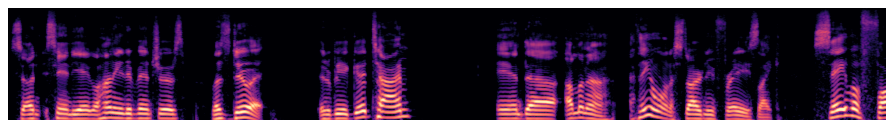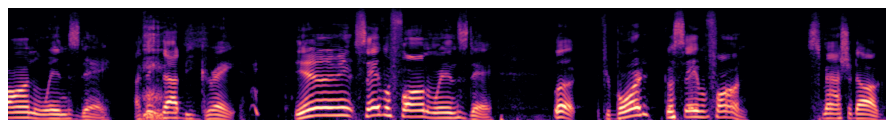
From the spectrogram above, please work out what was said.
San Diego Hunting Adventures. Let's do it. It'll be a good time. And uh, I'm to, I think I want to start a new phrase like save a fawn Wednesday. I think that'd be great. You know what I mean? Save a fawn Wednesday. Look, if you're bored, go save a fawn. Smash a dog.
